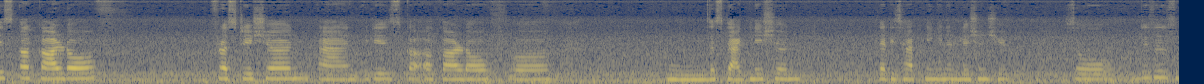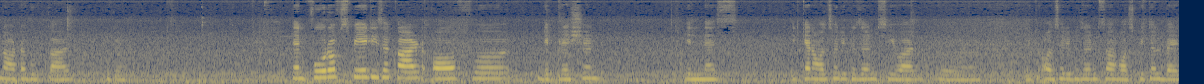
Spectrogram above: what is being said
is a card of frustration and it is a card of uh, mm, the stagnation that is happening in a relationship. So this is not a good card okay. Then four of spade is a card of uh, depression illness. It can also represent your uh, it also represents a hospital bed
